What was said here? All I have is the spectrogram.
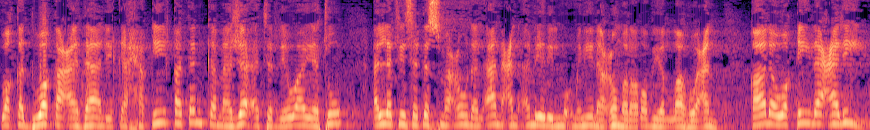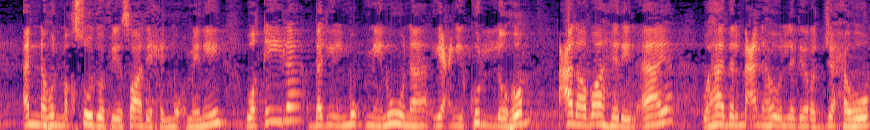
وقد وقع ذلك حقيقة كما جاءت الرواية التي ستسمعون الآن عن أمير المؤمنين عمر رضي الله عنه. قال وقيل علي أنه المقصود في صالح المؤمنين وقيل بل المؤمنون يعني كلهم على ظاهر الآية وهذا المعنى هو الذي رجحه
